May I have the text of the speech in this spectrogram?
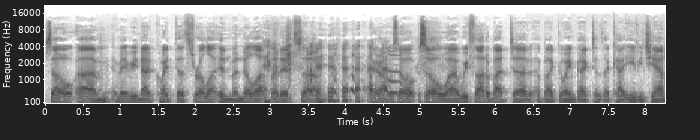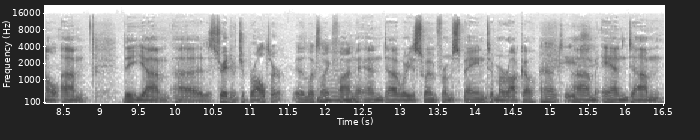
So um, maybe not quite the thriller in Manila, but it's um, you know. So so uh, we've thought about uh, about going back to the Kaiwi Channel. Um, the um, uh, the Strait of Gibraltar. It looks like fun, and uh, where you swim from Spain to Morocco. Oh, geez. Um, and um,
